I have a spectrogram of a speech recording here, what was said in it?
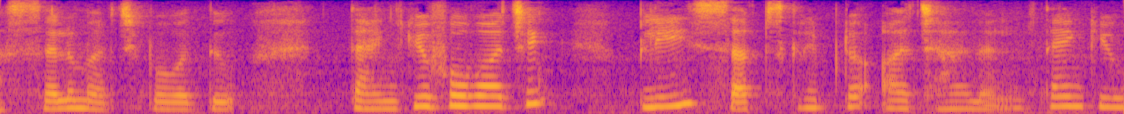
అస్సలు మర్చిపోవద్దు. Thank you for watching. Please subscribe to our channel. Thank you.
